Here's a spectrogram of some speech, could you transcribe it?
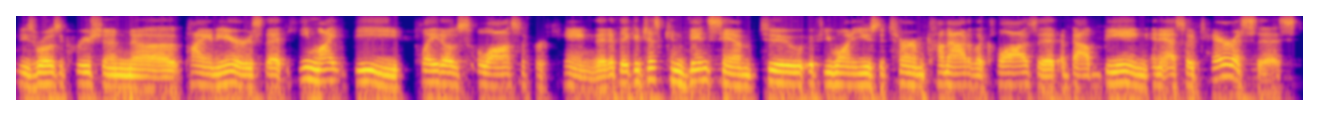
these Rosicrucian uh, pioneers, that he might be Plato's philosopher king, that if they could just convince him to, if you want to use the term, come out of the closet about being an esotericist,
